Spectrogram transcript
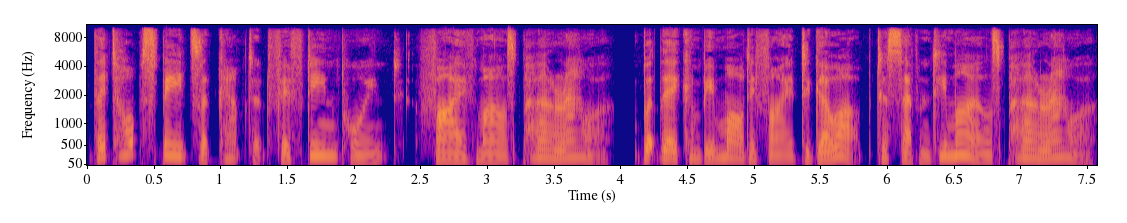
The top speeds are capped at 15.5 miles per hour, but they can be modified to go up to 70 miles per hour.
